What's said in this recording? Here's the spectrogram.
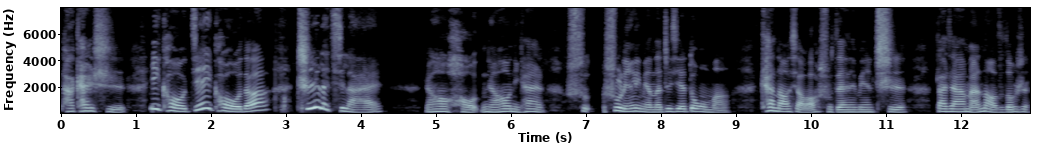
他开始一口接一口的吃了起来，然后好，然后你看树树林里面的这些动物们看到小老鼠在那边吃，大家满脑子都是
